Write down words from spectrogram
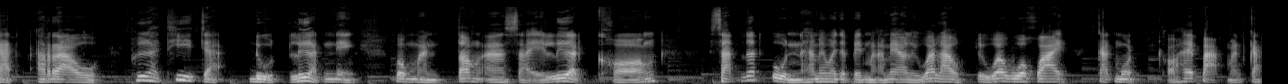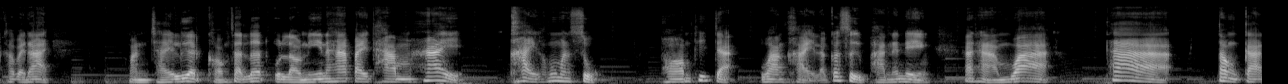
กัดเราเพื่อที่จะดูดเลือดนั่นเอง พวกมันต้องอาศัยเลือดของ สัตว์เลือดอุ่นนะฮะไม่ว่าจะเป็นหมาแมวหรือว่าเรา หรือว่าวัวควายกัดหมด ขอให้ปากมันกัดเข้าไปได้ มันใช้เลือดของสัตว์เลือดอุ่นเหล่านี้นะฮะไปทำให้ไข่ของพวกมันสุกพร้อมที่จะวางไข่แล้วก็สืบพันธุ์นั่นเอง ถ้าถามว่าถ้าต้องการ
